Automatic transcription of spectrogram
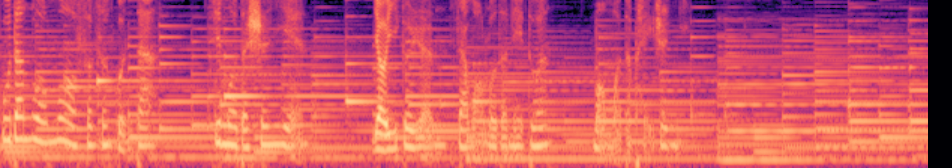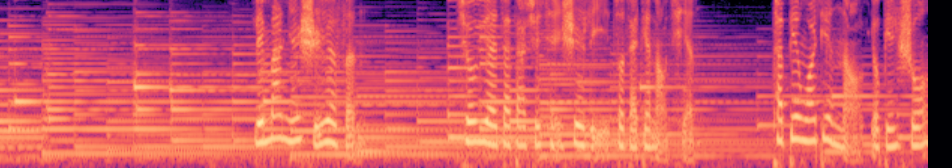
孤单落寞，纷纷滚蛋。寂寞的深夜，有一个人在网络的那端默默地陪着你。零八年十月份，秋月在大学寝室里坐在电脑前，他边玩电脑又边说：“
